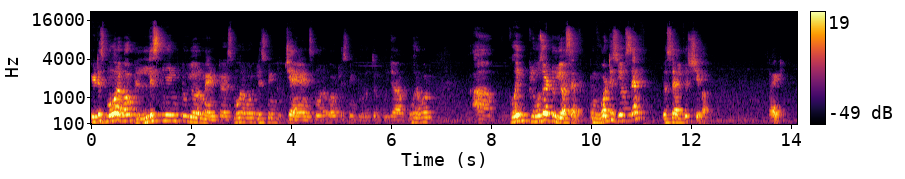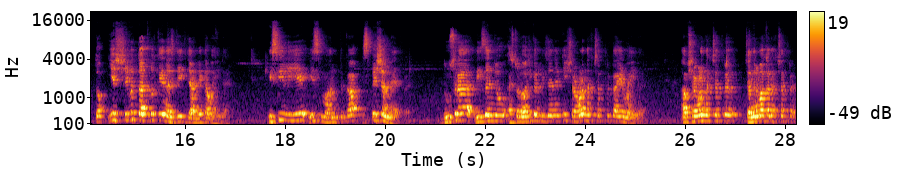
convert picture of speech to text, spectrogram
It is more about listening to your mentors more about listening to chants more about listening to Rudra puja more about going closer to your self and what is your self your self is Shiva right? तो ये शिव तत्व के नज़दीक जाने का महीना है। इसीलिए इस मंथ का स्पेशल महत्व है। दूसरा रीजन जो एस्ट्रोलॉजिकल रीजन है कि श्रवण नक्षत्र का ये महीना है। अब श्रवण नक्षत्र चंद्रमा का नक्षत्र है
